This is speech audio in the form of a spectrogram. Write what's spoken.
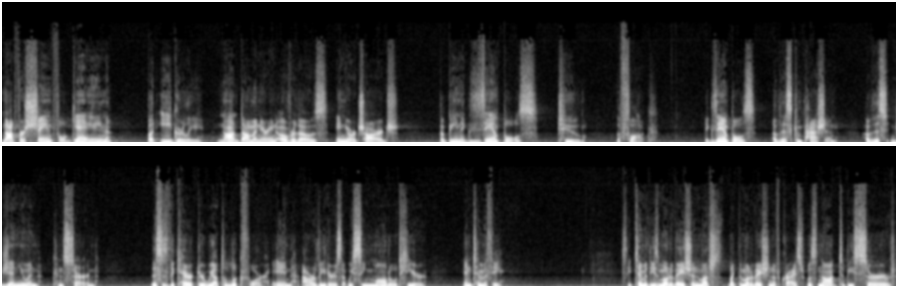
Not for shameful gain, but eagerly, not domineering over those in your charge, but being examples to the flock. Examples of this compassion, of this genuine concern. This is the character we ought to look for in our leaders that we see modeled here in Timothy. See, Timothy's motivation, much like the motivation of Christ, was not to be served,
